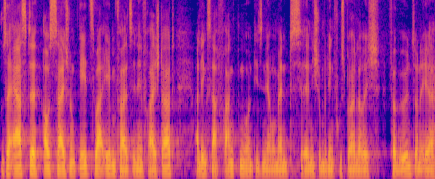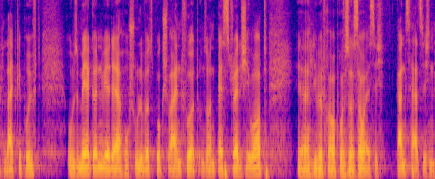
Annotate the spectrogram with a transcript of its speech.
unsere erste Auszeichnung geht zwar ebenfalls in den Freistaat, allerdings nach Franken und die sind ja im Moment äh, nicht unbedingt fußballerisch verwöhnt, sondern eher leidgeprüft. Umso mehr gönnen wir der Hochschule Würzburg-Schweinfurt unseren Best Strategy Award. Liebe Frau Professor Saueressig, ganz herzlichen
